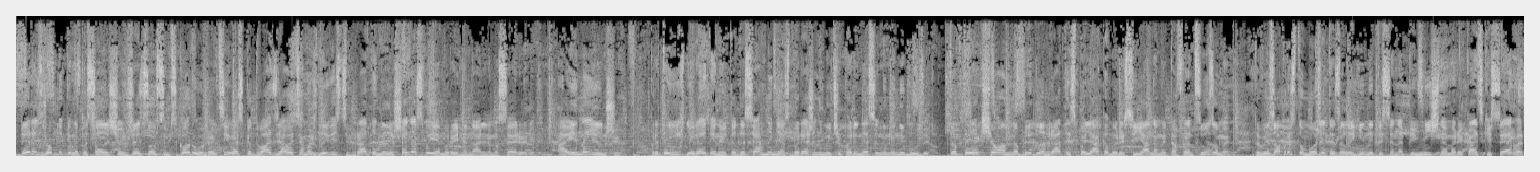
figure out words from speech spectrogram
де розробники написали, що вже зовсім скоро у гравців СК2 з'явиться можливість грати не лише на своєму регіональному сервері, а й на інших. Проте їхні рейтинги та досягнення збереженими чи перенесеними не будуть. Тобто, якщо вам набридло грати з поляками, росіянами та французами, то ви запросто можете залегінитися на північноамериканський сервер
